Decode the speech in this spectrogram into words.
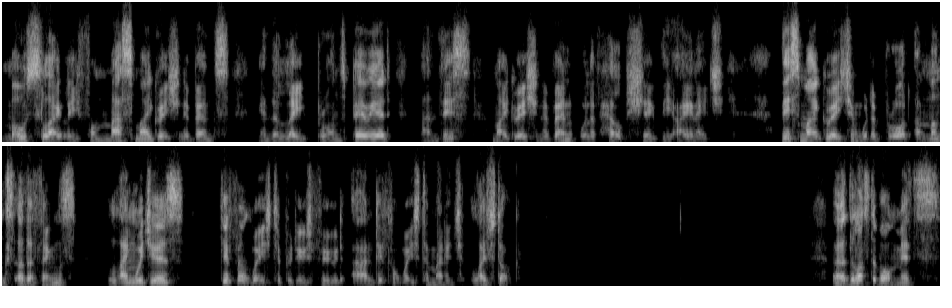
most likely from mass migration events in the late Bronze period, and this migration event will have helped shape the Iron Age. This migration would have brought, amongst other things, languages, different ways to produce food, and different ways to manage livestock. Uh, the last of our myths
